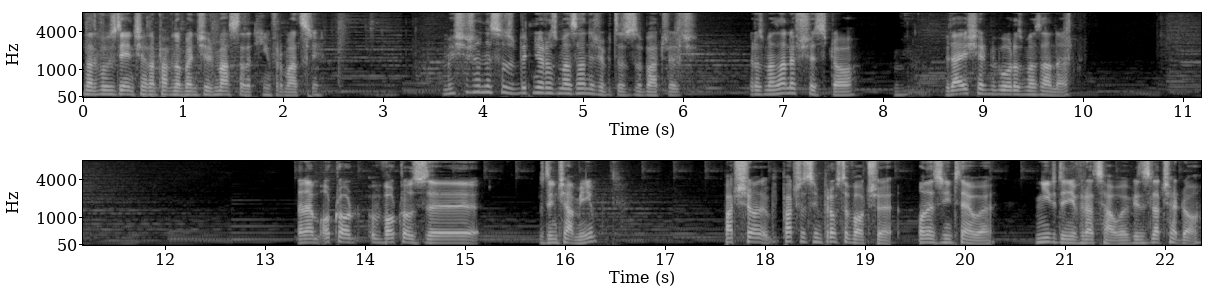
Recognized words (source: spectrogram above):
Na dwóch zdjęciach na pewno będzie masa takich informacji. Myślę, że one są zbytnio rozmazane, żeby to zobaczyć. Rozmazane wszystko. Wydaje się, jakby było rozmazane. Dałem oko w oko z e, zdjęciami. Patrzę, patrząc im prosto w oczy, one zniknęły. Nigdy nie wracały, więc dlaczego?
